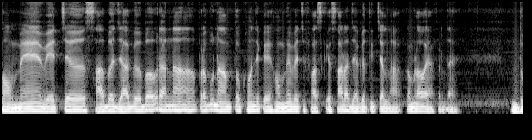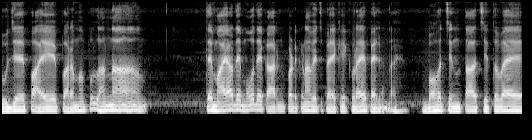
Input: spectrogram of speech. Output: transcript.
ਹਉਮੈ ਵਿੱਚ ਸਭ ਜਗ ਬੋਰਾਨਾ, ਪ੍ਰਭੂ ਨਾਮ ਤੋਂ ਖੁੰਝ ਕੇ ਹਉਮੈ ਵਿੱਚ ਫਸ ਕੇ ਸਾਰਾ ਜਗਤ ਹੀ ਝੱਲਾ ਕਮਲਾ ਹੋਇਆ ਫਿਰਦਾ ਹੈ। ਦੂਜੇ ਭਾਏ ਭਰਮ ਭੁਲਾਨਾ, ਤੇ ਮਾਇਆ ਦੇ ਮੋਹ ਦੇ ਕਾਰਨ ਭਟਕਣਾ ਵਿੱਚ ਪੈ ਕੇ ਕੁਰਾਏ ਪੈ ਜਾਂਦਾ ਹੈ। ਬਹੁਤ ਚਿੰਤਾ ਚਿਤਵੈ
